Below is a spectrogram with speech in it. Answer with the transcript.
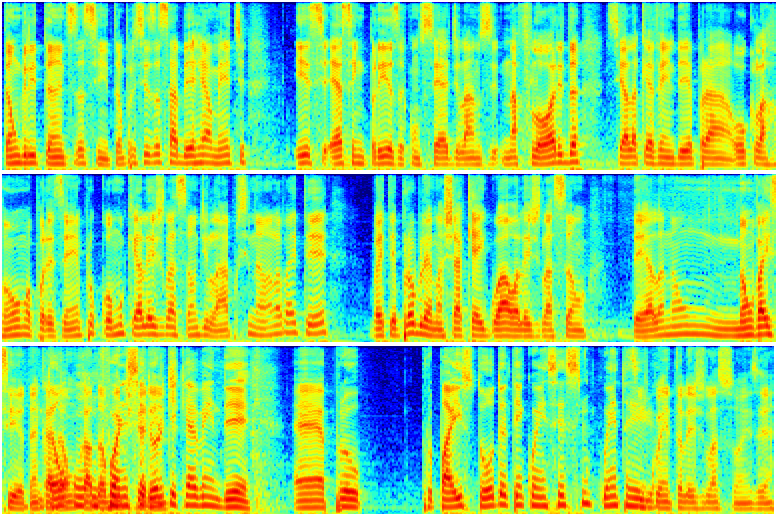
tão gritantes assim. Então precisa saber realmente esse, essa empresa com sede lá no, na Flórida, se ela quer vender para Oklahoma, por exemplo, como que é a legislação de lá, porque senão ela vai ter, vai ter problema, achar que é igual a legislação dela não, não vai ser, né? Então, cada um, um, cada um um é fornecedor que quer vender é, pro, pro país todo, ele tem que conhecer 50 regiões. 50 legislações, é.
